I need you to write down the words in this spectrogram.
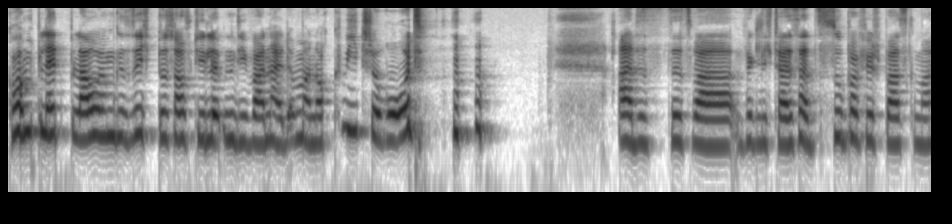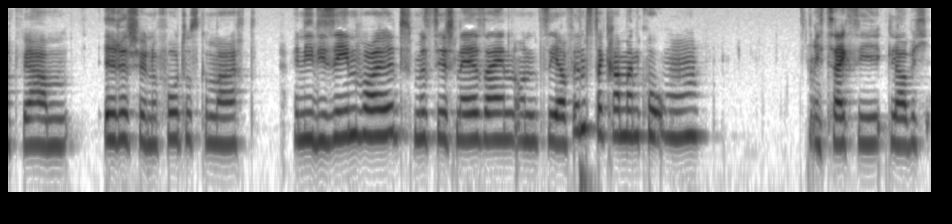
komplett blau im Gesicht, bis auf die Lippen, die waren halt immer noch quietscherot. Ah, das, das war wirklich toll. Es hat super viel Spaß gemacht. Wir haben irre schöne Fotos gemacht. Wenn ihr die sehen wollt, müsst ihr schnell sein und sie auf Instagram angucken. Ich zeige sie, glaube ich,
